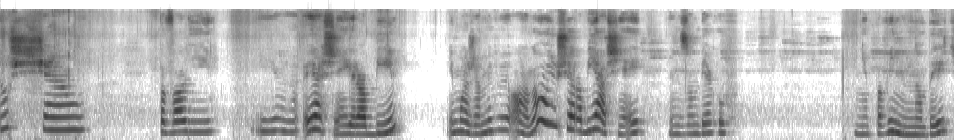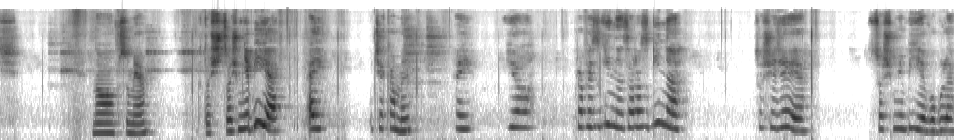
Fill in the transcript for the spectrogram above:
już się powoli ja- jaśniej robi. I możemy wy... O, no już się robi jaśniej, więc zombiaków nie powinno być. No, w sumie ktoś coś mnie bije. Ej, uciekamy. Ej, ja prawie zginę, zaraz zginę. Co się dzieje? Coś mnie bije w ogóle.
